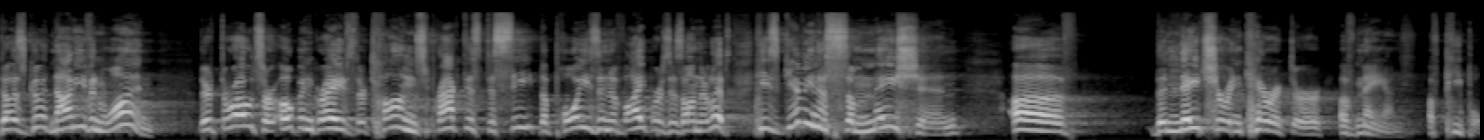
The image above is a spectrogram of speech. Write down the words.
does good, not even one. Their throats are open graves, their tongues practice deceit, the poison of vipers is on their lips. He's giving a summation of the nature and character of man, of people.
